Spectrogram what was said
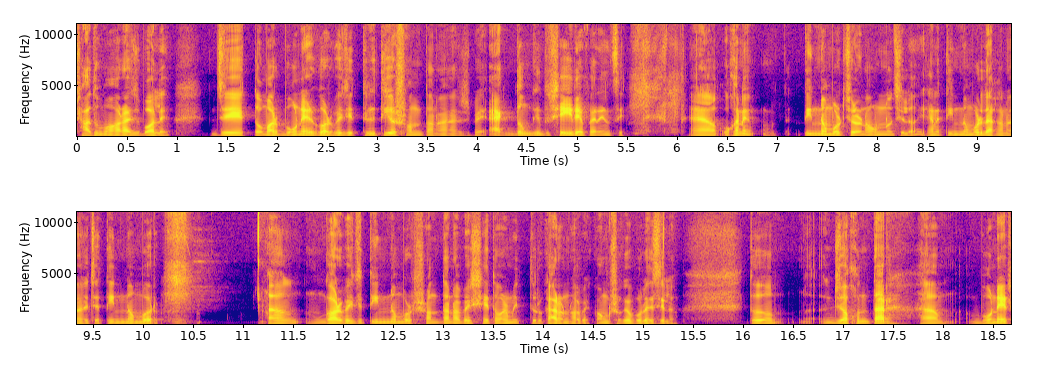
সাধু মহারাজ বলে যে, তোমার বোনের গর্ভে যে তৃতীয় সন্তান আসবে, একদম কিন্তু সেই রেফারেন্সই ওখানে তিন নম্বর ছিল না, অন্য ছিল। এখানে তিন নম্বর দেখানো হয়েছে। তিন নম্বর গর্ভে যে তিন নম্বর সন্তান হবে, সে তোমার মৃত্যুর কারণ হবে, কংসকে বলেছিল। তো যখন তার বোনের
